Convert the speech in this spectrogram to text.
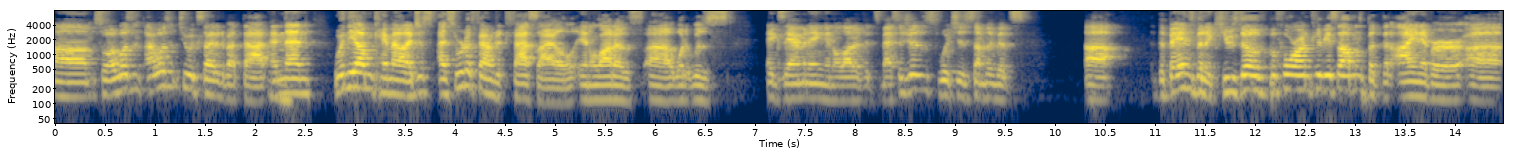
Um, so I wasn't I wasn't too excited about that. And then when the album came out, I just I sort of found it facile in a lot of uh, what it was examining and a lot of its messages, which is something that's uh, the band's been accused of before on previous albums, but that I never uh,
